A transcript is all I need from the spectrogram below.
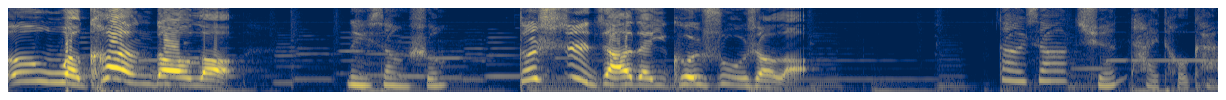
呃，我看到了。”内向说：“它是夹在一棵树上了。”大家全抬头看，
